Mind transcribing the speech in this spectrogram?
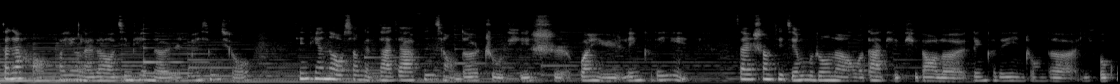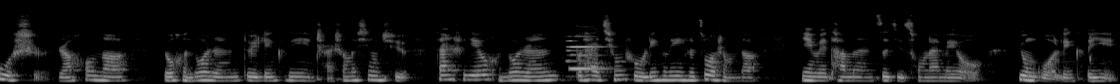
大家好，欢迎来到今天的人猿星球。今天呢，我想跟大家分享的主题是关于 LinkedIn。在上期节目中呢，我大体提到了 LinkedIn 中的一个故事，然后呢，有很多人对 LinkedIn 产生了兴趣，但是也有很多人不太清楚 LinkedIn 是做什么的，因为他们自己从来没有用过 LinkedIn。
